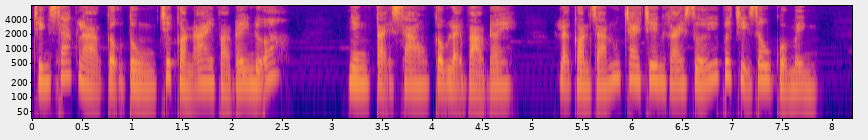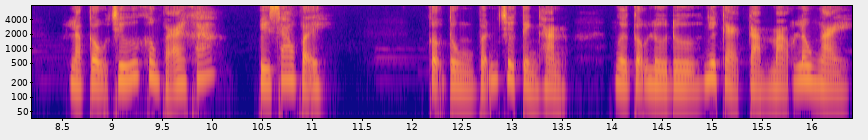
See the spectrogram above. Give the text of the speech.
Chính xác là cậu Tùng chứ còn ai vào đây nữa. Nhưng tại sao cậu lại vào đây? Lại còn dám trai trên gái dưới với chị dâu của mình? Là cậu chứ không phải ai khác. Vì sao vậy? Cậu Tùng vẫn chưa tỉnh hẳn. Người cậu lừ đừ như kẻ cảm mạo lâu ngày.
